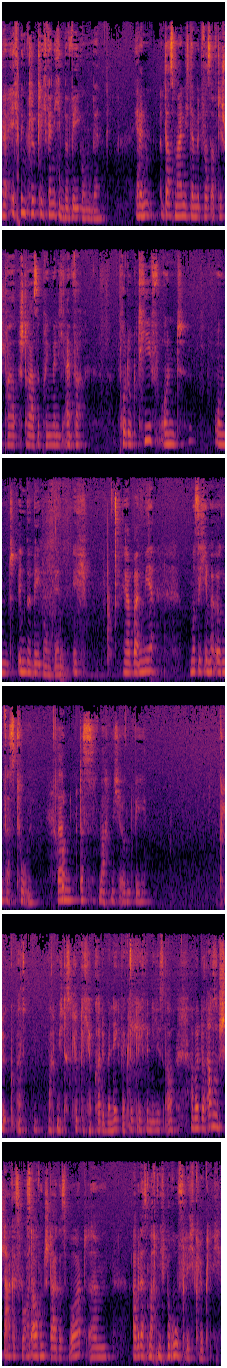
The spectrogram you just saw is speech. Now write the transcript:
Ja, ich bin glücklich, wenn ich in Bewegung bin. Ja. Wenn, das meine ich damit, was auf die Spra Straße bringen, wenn ich einfach produktiv und, und in Bewegung bin. Ich, ja, bei mir muss ich immer irgendwas tun. Dann, das macht mich irgendwie Glück, also macht mich das glücklich. Ich habe gerade überlegt, wer glücklich finde ich es auch. Aber doch, Auch ein starkes Wort. ist auch ein starkes Wort. Ähm, aber das macht mich beruflich glücklich.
